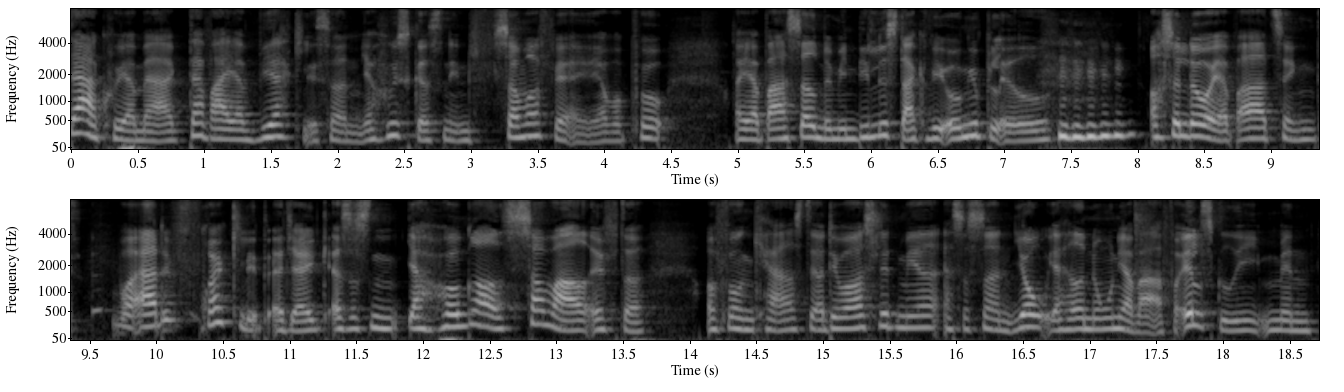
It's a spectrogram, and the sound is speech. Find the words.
der kunne jeg mærke, der var jeg virkelig sådan, jeg husker sådan en sommerferie, jeg var på, og jeg bare sad med min lille stak vi unge blade. og så lå jeg bare og tænkte, hvor er det frygteligt, at jeg ikke, altså sådan, jeg hungrede så meget efter at få en kæreste, og det var også lidt mere, altså sådan, jo, jeg havde nogen, jeg var forelsket i, men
